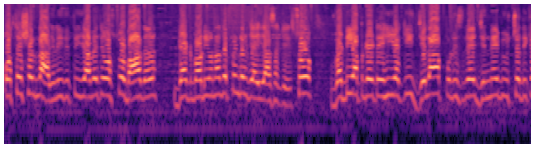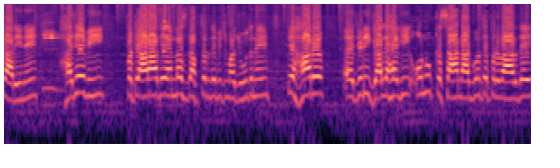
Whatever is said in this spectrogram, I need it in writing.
ਉੱਥੇ ਸ਼ਰਧਾਂਜਲੀ ਦਿੱਤੀ ਜਾਵੇ ਤੇ ਉਸ ਤੋਂ ਬਾਅਦ ਡੈੱਡ ਬੋਡੀ ਉਹਨਾਂ ਦੇ ਪਿੰਡ ਲਿਜਾਈ ਜਾ ਸਕੇ। ਸੋ ਵੱਡੀ ਅਪਡੇਟ ਇਹੀ ਹੈ ਕਿ ਜ਼ਿਲ੍ਹਾ ਪੁਲਿਸ ਦੇ ਜਿੰਨੇ ਵੀ ਉੱਚ ਅਧਿਕਾਰੀ ਨੇ, ਹਜੇ ਵੀ ਪਟਿਆਲਾ ਦੇ ਐਮਐਸ ਦਫ਼ਤਰ ਦੇ ਵਿੱਚ ਮੌਜੂਦ ਨੇ ਤੇ ਹਰ ਜਿਹੜੀ ਗੱਲ ਹੈਗੀ ਉਹਨੂੰ ਕਿਸਾਨ ਆਗੂਆਂ ਤੇ ਪਰਿਵਾਰ ਦੇ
